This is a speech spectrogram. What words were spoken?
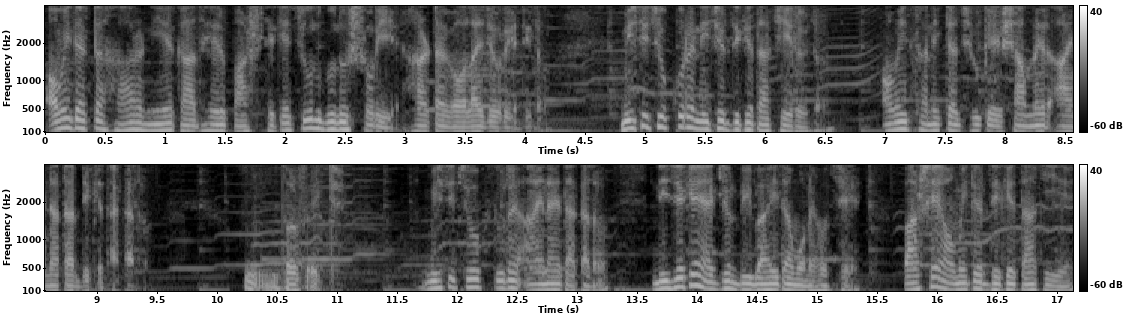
অমিত একটা হার নিয়ে কাঁধের পাশ থেকে চুলগুলো সরিয়ে হারটা গলায় জড়িয়ে দিল। মিষ্টি চুপ করে নিচের দিকে তাকিয়ে রইল। অমিত খানিকটা ঝুঁকে সামনের আয়নাটার দিকে তাকালো। পারফেক্ট মিষ্টি চোখ তুলে আয়নায় তাকালো। নিজেকে একজন বিবাহিতা মনে হচ্ছে। পাশে অমিতের দিকে তাকিয়ে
